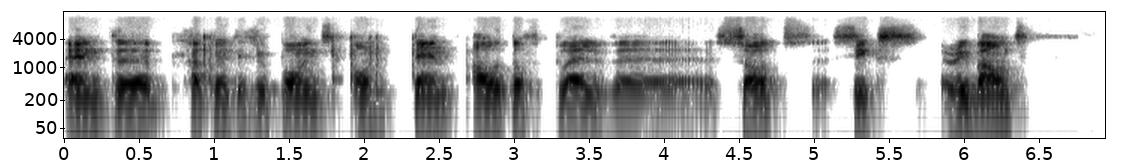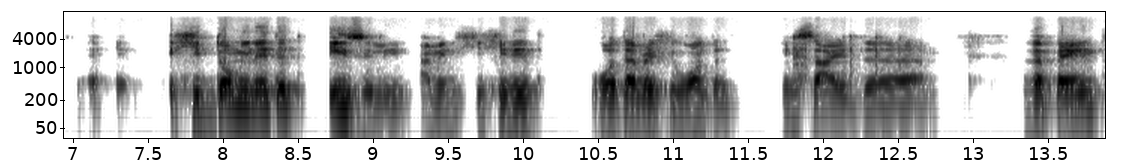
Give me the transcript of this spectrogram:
and uh, had 23 points on 10 out of 12 uh, shots, six rebounds. He dominated easily. I mean, he, he did whatever he wanted inside the, the paint,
